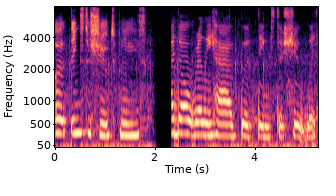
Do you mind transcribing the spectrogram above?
uh things to shoot, please? I don't really have good things to shoot with,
